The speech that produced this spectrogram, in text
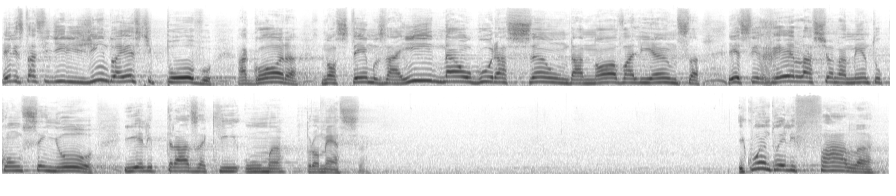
ele está se dirigindo a este povo. Agora nós temos a inauguração da nova aliança, esse relacionamento com o Senhor, e ele traz aqui uma promessa. E quando ele fala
